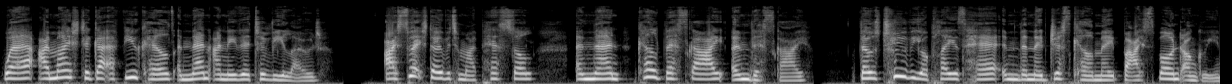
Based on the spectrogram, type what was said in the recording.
where I managed to get a few kills and then I needed to reload. I switched over to my pistol and then killed this guy and this guy. There was two your players here and then they just killed me, but I spawned on green.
